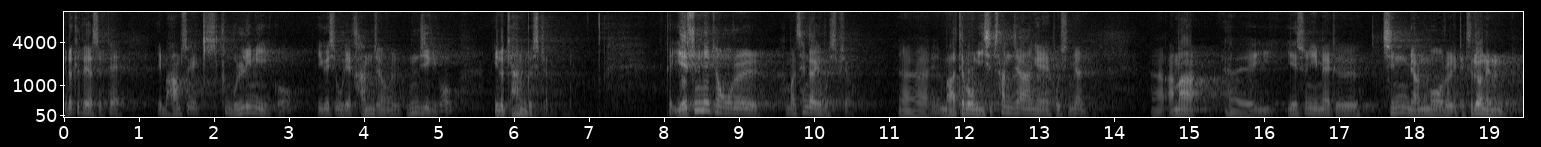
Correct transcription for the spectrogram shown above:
이렇게 되었을 때 이 마음속에 깊은 물림이 있고 이것이 우리의 감정을 움직이고 이렇게 하는 것이죠. 그러니까 예수님의 경우를 한번 생각해 보십시오. 어, 마태복음 23장에 보시면 어, 아마 어, 예수님의 그 진면모를 이렇게 드러내는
